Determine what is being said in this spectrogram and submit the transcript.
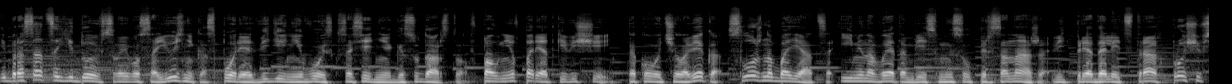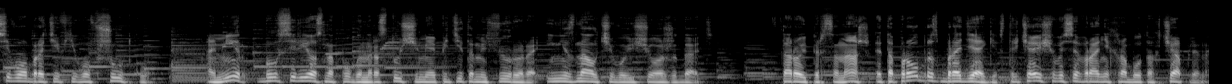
и бросаться едой в своего союзника, споря о введении войск в соседнее государство, вполне в порядке вещей. Такого человека сложно бояться, и именно в этом весь смысл персонажа, ведь преодолеть страх проще всего обратив его в шутку. Амир был всерьез напуган растущими аппетитами фюрера и не знал, чего еще ожидать. Второй персонаж – это прообраз бродяги, встречающегося в ранних работах Чаплина.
